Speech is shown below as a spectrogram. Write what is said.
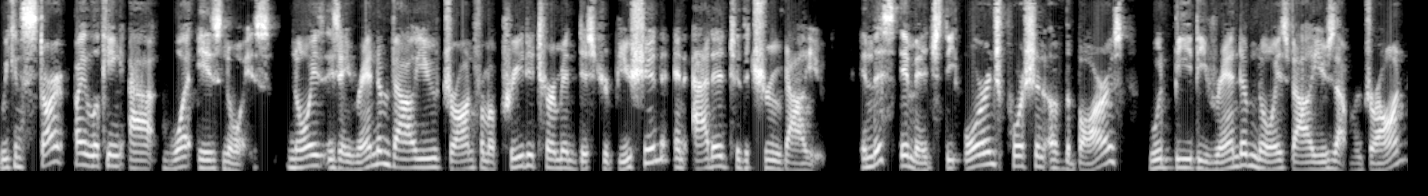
We can start by looking at what is noise. Noise is a random value drawn from a predetermined distribution and added to the true value. In this image, the orange portion of the bars would be the random noise values that were drawn,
